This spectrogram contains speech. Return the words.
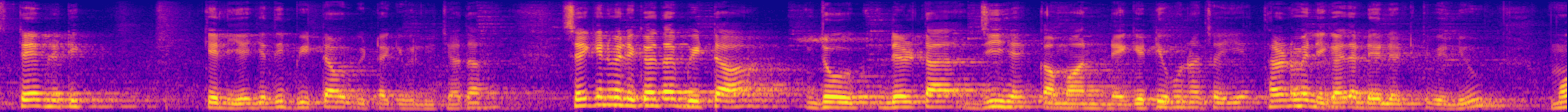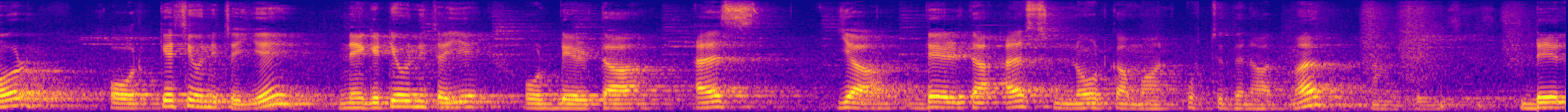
स्टेबिलिटी के लिए यदि बीटा और बीटा की वैल्यू ज़्यादा है सेकेंड में लिखा था बीटा, जो डेल्टा जी है, का मान नेगेटिव होना चाहिए। थर्ड में लिखा था डेल एट की वैल्यू मोर और कैसी होनी चाहिए? नेगेटिव होनी चाहिए। और डेल्टा एस या डेल्टा एस नोट का मान उच्च धनात्मक होना चाहिए। डेल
